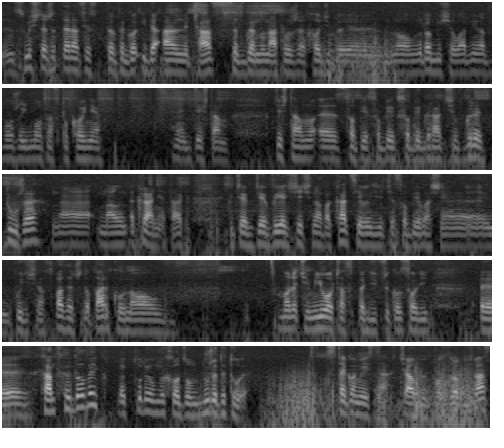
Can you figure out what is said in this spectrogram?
Więc myślę, że teraz jest do tego idealny czas, ze względu na to, że choćby no, robi się ładnie na dworze i można spokojnie gdzieś tam gdzieś tam e, sobie, sobie, sobie grać w gry duże na małym ekranie, tak? Gdzie, gdzie wyjedziecie na wakacje, wyjedziecie sobie właśnie, pójdziecie na spacer czy do parku, no możecie miło czas spędzić przy konsoli e, handheldowej, na którą wychodzą duże tytuły. Z tego miejsca chciałbym pozdrowić Was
